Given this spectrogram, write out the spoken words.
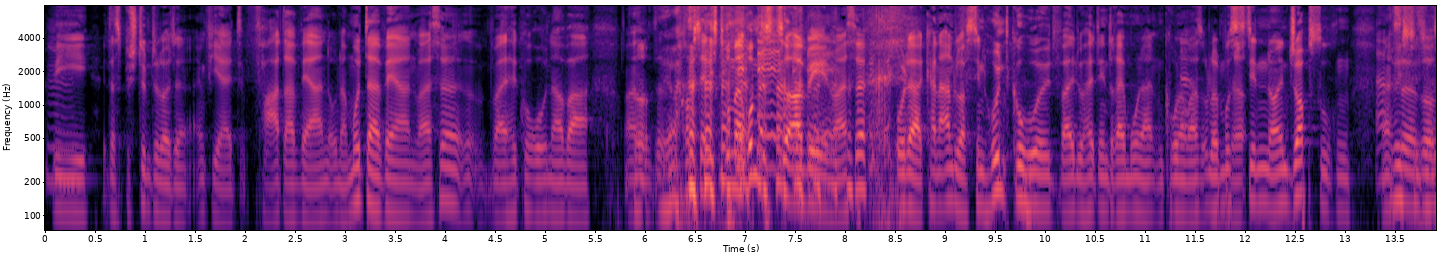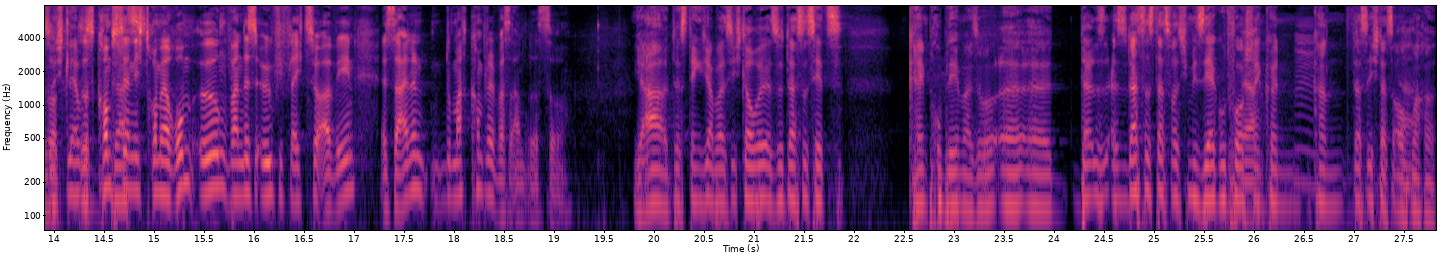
wie, dass bestimmte Leute irgendwie halt Vater werden oder Mutter werden, weißt du, weil halt Corona war. Also, da Ja. kommst ja nicht drum herum, das zu erwähnen, weißt du? Oder, keine Ahnung, du hast den Hund geholt, weil du halt in drei Monaten Corona warst oder musstest dir einen neuen Job suchen. Weißt du? Richtig, So, also so. ich glaube, das kommst du ja nicht drum herum, irgendwann das irgendwie vielleicht zu erwähnen, es sei denn, du machst komplett was anderes so. Ja, das denke ich, aber ich glaube, also das ist jetzt kein Problem. Also, äh, äh, das, also das ist das, was ich mir sehr gut vorstellen Ja. können kann, dass ich das auch Ja. mache.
